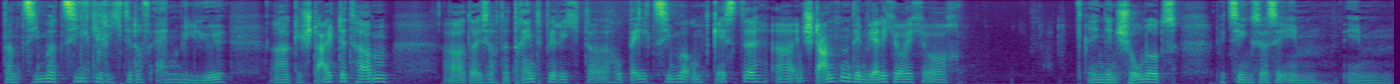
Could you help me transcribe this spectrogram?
dann Zimmer zielgerichtet auf ein Milieu äh, gestaltet haben. Äh, da ist auch der Trendbericht Hotelzimmer und Gäste äh, entstanden. Den werde ich euch auch in den Shownotes beziehungsweise im, im,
